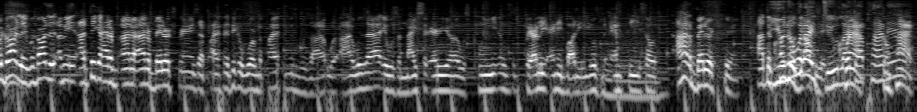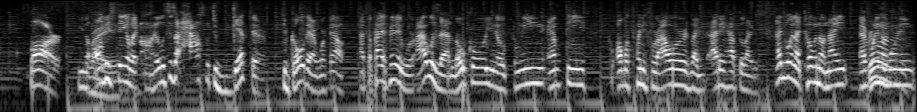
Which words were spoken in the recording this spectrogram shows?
regardless, regardless, I mean, I think I had a, I had a, I had a better experience at Planet. I think where the Planet Fitness was at, where I was at, it was a nicer area. It was clean. It was barely anybody. It was empty. So mm. I had a better experience. At the You know what I do like at Planet? Compact, far. You know, all these things. Like, oh, it was just a hassle to get there, to go there and work out. At the Planet Fitness, where I was at, local, you know, clean, empty. Almost 24 hours. Like I didn't have to like. I go in like 12 in the night, one in the morning.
